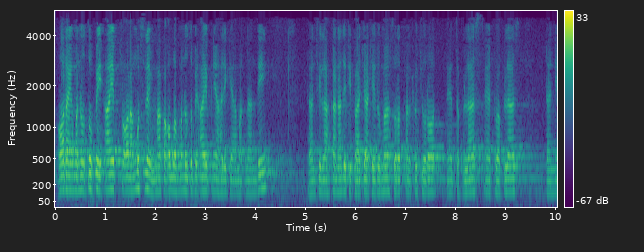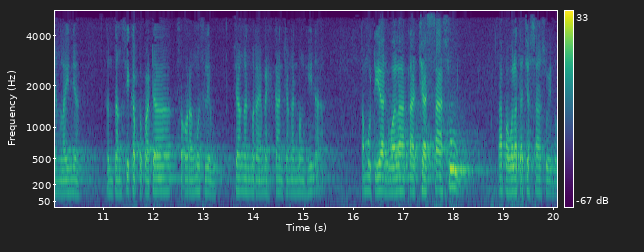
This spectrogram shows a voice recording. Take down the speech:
Orang yang menutupi aib seorang muslim Maka Allah menutupi aibnya hari kiamat nanti Dan silahkan nanti dibaca di rumah Surat Al-Hujurat ayat 11, ayat 12 Dan yang lainnya Tentang sikap kepada seorang muslim Jangan meremehkan, jangan menghina Kemudian Wala tajassasu Apa wala tajassasu itu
